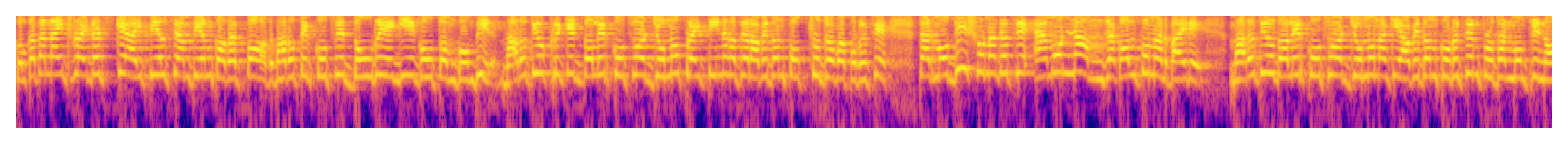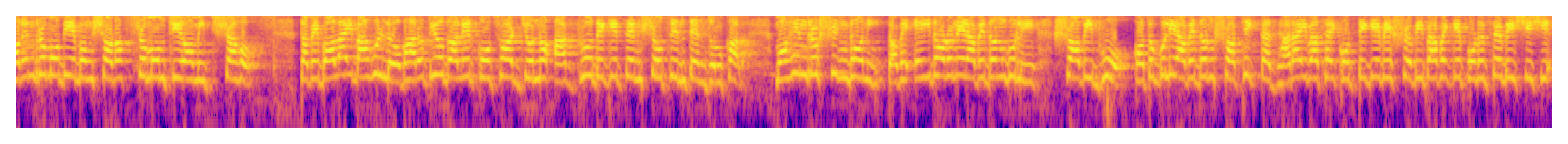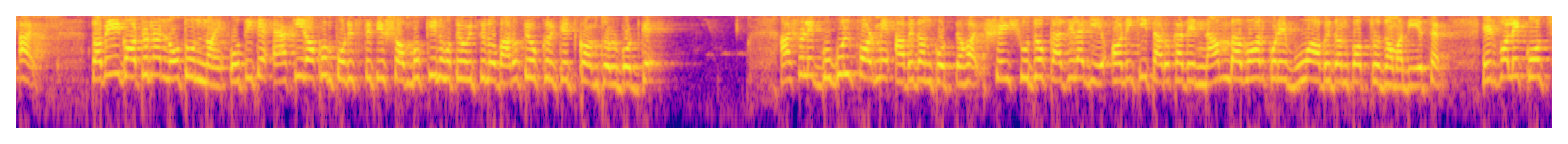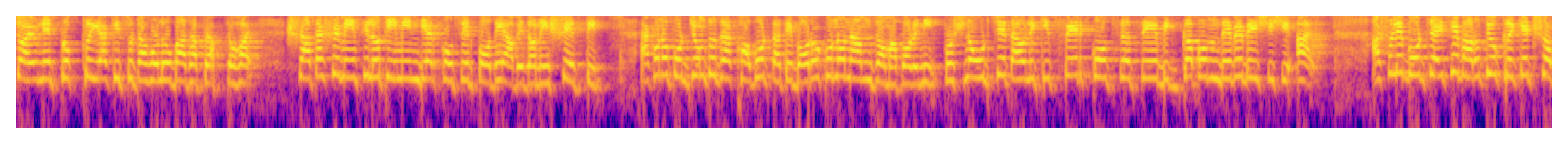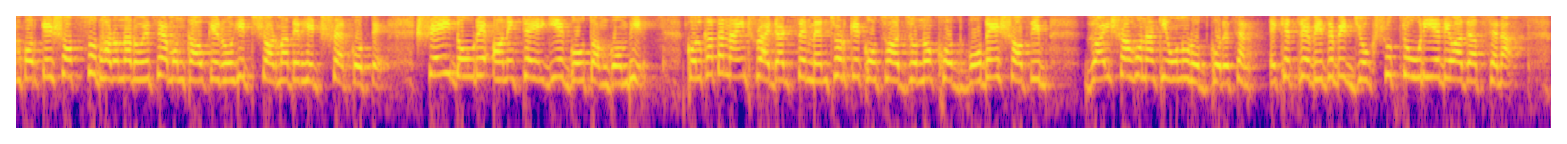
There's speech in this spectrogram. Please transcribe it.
Kolkata night রাইডার্সকে IPL champion করার পর ভারতের দৌড়ে এগিয়ে গৌতম গম্ভীর। ভারতীয় ক্রিকেট দলের কোচ হওয়ার জন্য প্রায় তিন হাজার জমা পড়েছে। তার মধ্যেই শোনা যাচ্ছে এমন নাম যা কল্পনার বাইরে। ভারতীয় দলের কোচ হওয়ার জন্য নাকি আবেদন করেছেন প্রধানমন্ত্রী নরেন্দ্র মোদী এবং স্বরাষ্ট্রমন্ত্রী অমিত শাহ। তবে বলাই বাহুল্য, ভারতীয় দলের কোচ হওয়ার জন্য আগ্রহ দেখেছেন সচিন তেন্ডুলকর। মহেন্দ্র সিং ধোনি। তবে এই ধরনের আবেদনগুলি সবই ভুয়ো। কতগুলি আবেদন সঠিক তা ঝাড়াই বাছাই করতে গিয়ে বিশ্ববিভাগে পড়েছে বিসিসিআই তবে এই ঘটনা নতুন নয়। অতীতে একই রকম পরিস্থিতির সম্মুখীন হতে হয়েছিল ভারতীয় ক্রিকেট কন্ট্রোল বোর্ডকে। আসলে গুগল ফর্মে আবেদন করতে হয়। সেই সুযোগ কাজে লাগিয়ে অনেকেই তারকাদের নাম ব্যবহার করে ভুয়ো আবেদনপত্র জমা দিয়েছেন। এর ফলে কোচ চয়নের প্রক্রিয়া কিছুটা হলেও বাধাপ্রাপ্ত হয়। সাতাশে মে ছিল টিম ইন্ডিয়ার কোচের পদে আবেদনের শেষ দিন। এখনও পর্যন্ত যা খবর, তাতে বড় কোনো নাম জমা পড়েনি। প্রশ্ন উঠছে, তাহলে কি ফের কোচ চেয়ে বিজ্ঞাপন দেবে বেশি বিসিসিআই আসলে বোর্ড চাইছে ভারতীয় ক্রিকেট সম্পর্কে স্বচ্ছ ধারণা রয়েছে এমন কাউকে রোহিত শর্মাদের হেড শেয়ার করতে। সেই দৌড়ে অনেকটা এগিয়ে গৌতম গম্ভীর। কলকাতা নাইট রাইডার্সের মেন্টরকে কোচ হওয়ার জন্য খোদ বোর্ডের সচিব জয় শাহ নাকি অনুরোধ করেছেন। এক্ষেত্রে বিজেপির যোগসূত্র উড়িয়ে দেওয়া যাচ্ছে না।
